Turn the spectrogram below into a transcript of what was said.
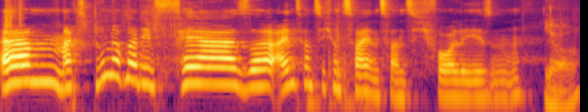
ähm, magst du noch mal die Verse 21 und 22 vorlesen? Ja.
